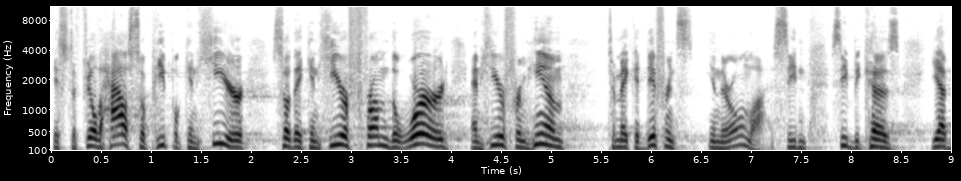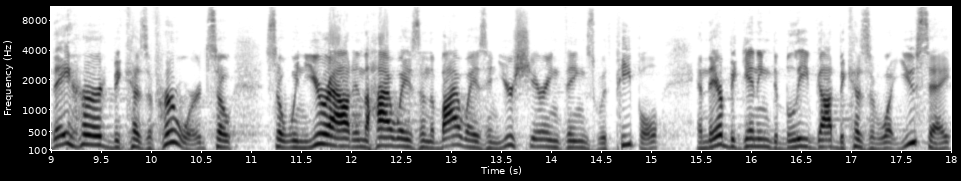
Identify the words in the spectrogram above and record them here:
It's to fill the house so people can hear, so they can hear from the Word and hear from Him to make a difference in their own lives. See, see, because, yeah, they heard because of her word. So, so when you're out in the highways and the byways and you're sharing things with people and they're beginning to believe God because of what you say,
